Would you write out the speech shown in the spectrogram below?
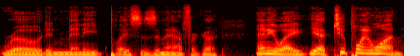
road in many places in Africa. Anyway, yeah, 2.1.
